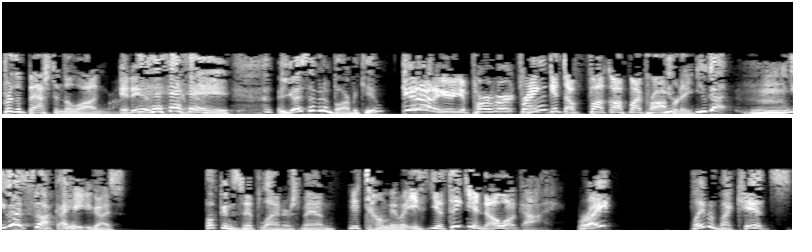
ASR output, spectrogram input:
for the best in the long run. It is. Hey, are you guys having a barbecue? Get out of here, you pervert. Frank, get the fuck off my property. You, you got, hmm, you guys suck. I hate you guys. Fucking zipliners, man. You tell me about you. You think you know a guy? Right? Played with my kids.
